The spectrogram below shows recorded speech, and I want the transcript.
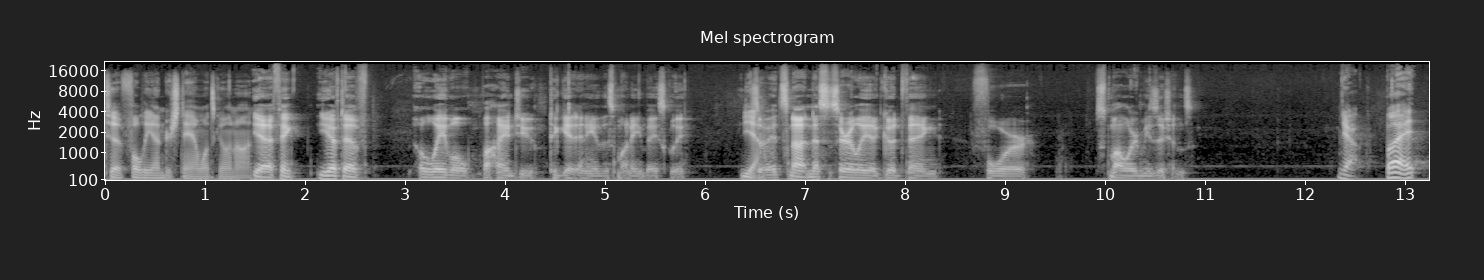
to fully understand what's going on. Yeah, I think you have to have a label behind you to get any of this money, basically. yeah. So it's not necessarily a good thing for smaller musicians. Yeah, but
